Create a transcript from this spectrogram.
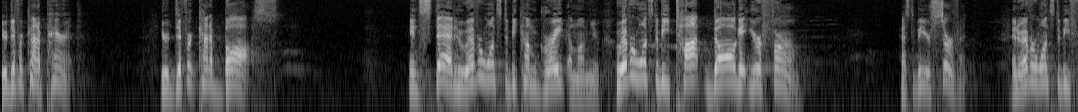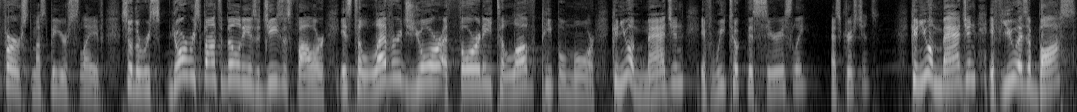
You're a different kind of parent. You're a different kind of boss. Instead, whoever wants to become great among you, whoever wants to be top dog at your firm, has to be your servant. And whoever wants to be first must be your slave. So the, your responsibility as a Jesus follower is to leverage your authority to love people more. Can you imagine if we took this seriously as Christians? Can you imagine if you, as a boss,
